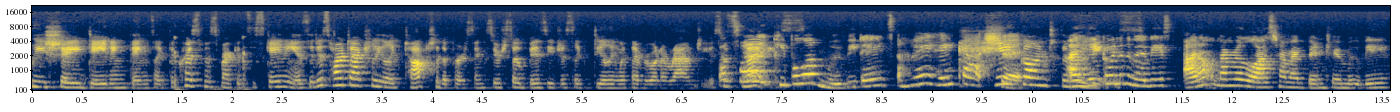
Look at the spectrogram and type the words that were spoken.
cliche dating things, like the Christmas markets, the skating. Is it is hard to actually like talk to the person because you're so busy just like dealing with everyone around you. So that's it's why nice. people love movie dates, and I hate that I that hate shit. going to the I hate going to the movies. I don't remember the last time I've been to a movie.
